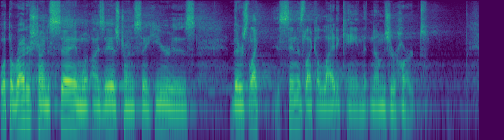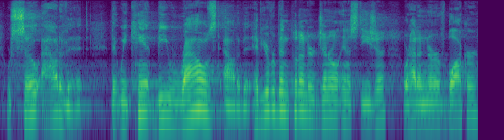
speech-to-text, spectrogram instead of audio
what the writer's trying to say and what Isaiah is trying to say here is there's like sin is like a lidocaine that numbs your heart. We're so out of it that we can't be roused out of it. Have you ever been put under general anesthesia or had a nerve blocker?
